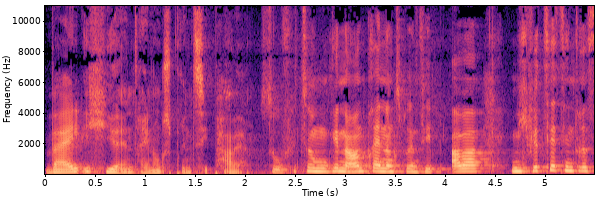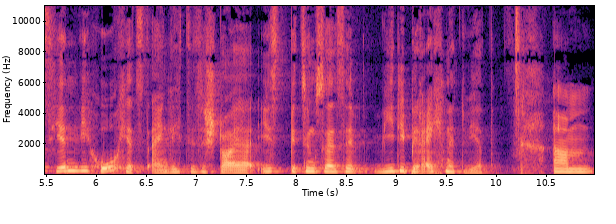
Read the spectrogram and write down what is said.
weil ich hier ein Trennungsprinzip habe. So viel zum genauen Trennungsprinzip. Aber mich würde es jetzt interessieren, wie hoch jetzt eigentlich diese Steuer ist, beziehungsweise wie die berechnet wird. Ähm,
